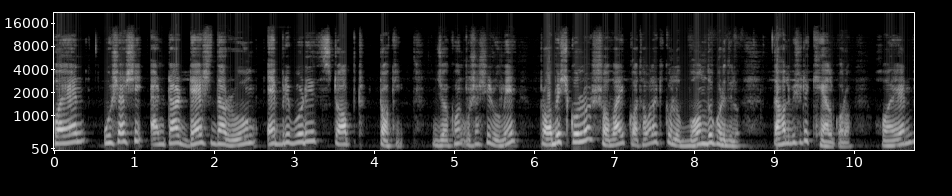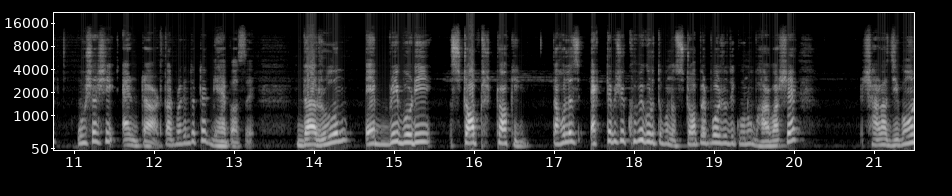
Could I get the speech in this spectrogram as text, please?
When Ushashi enter dash the room everybody stopped talking যখন উষাশি রুমে প্রবেশ করল, সবাই কথা বলা কি করল, বন্ধ করে দিল। তাহলে বিষয়টা খেয়াল করো, হোয়েন উষাশি এন্টার, তারপর কিন্তু একটা গ্যাপ আছে। The room everybody stopped talking তাহলে একটা বিষয় খুবই গুরুত্বপূর্ণ স্টপের পর যদি কোনো ভার্ব আসে সারা জীবন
